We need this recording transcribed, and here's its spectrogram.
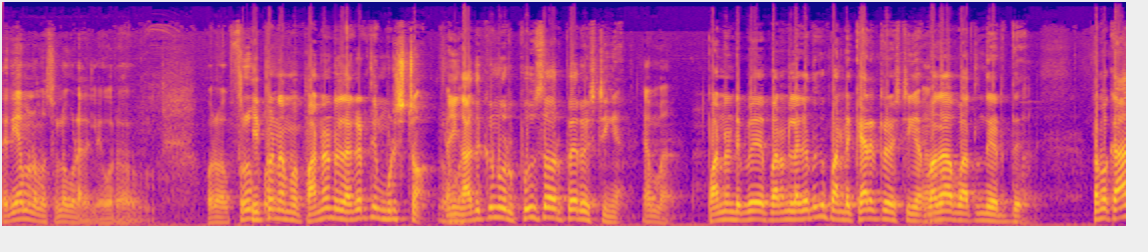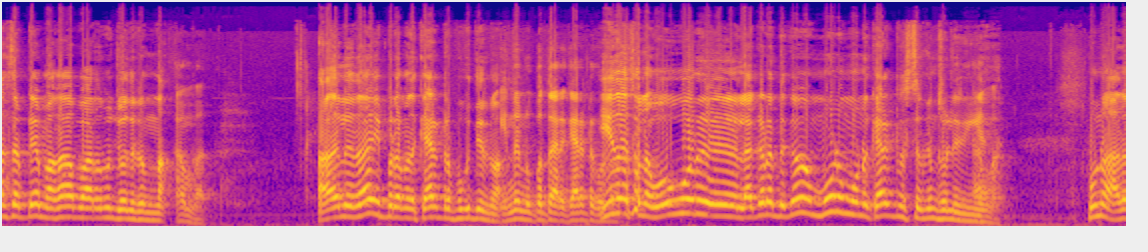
தெரியாமல் நம்ம சொல்லக்கூடாது இல்லையா ஒரு ஒரு ப்ரூஃப் இப்போ நம்ம பன்னெண்டு லகத்தையும் முடிச்சிட்டோம். நீங்கள் அதுக்குன்னு ஒரு புதுசாக ஒரு பேர் வச்சிட்டீங்க. ஆமாம் பன்னெண்டு பேர் பன்னெண்டு லகத்துக்கு பன்னெண்டு கேரக்டர் வச்சிட்டீங்க மகாபாரத்லேருந்து எடுத்து. நம்ம கான்செப்டே மகாபாரதமும் ஜோதிடம் தான். ஆமாம் அதில் தான் இப்போ நம்ம கேரக்டர் புகுத்திருக்கோம் இன்னும் முப்பத்தாறு கேரக்டர் இதை சொல்ல ஒவ்வொரு லக்கணத்துக்கும் மூணு மூணு கேரக்டர்ஸ் இருக்குன்னு சொல்லியிருக்கீங்க. இன்னும் அதை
